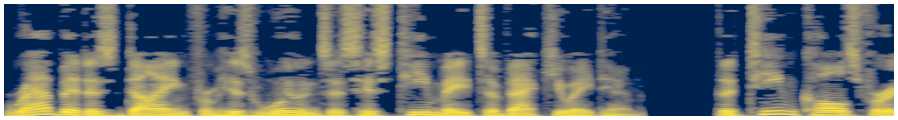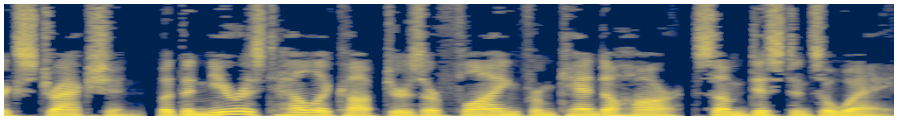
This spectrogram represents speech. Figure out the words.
Rabbit is dying from his wounds as his teammates evacuate him. The team calls for extraction, but the nearest helicopters are flying from Kandahar, some distance away.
